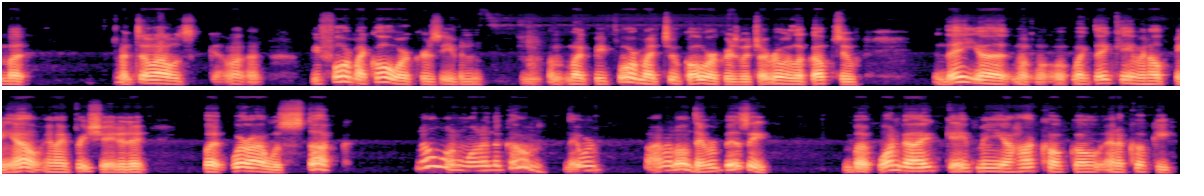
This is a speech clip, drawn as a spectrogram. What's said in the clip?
But until I was uh, before my coworkers even like before my two coworkers, which I really look up to, they uh like they came and helped me out, and I appreciated it. But where I was stuck, no one wanted to come. They were, I don't know, they were busy. But one guy gave me a hot cocoa and a cookie.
